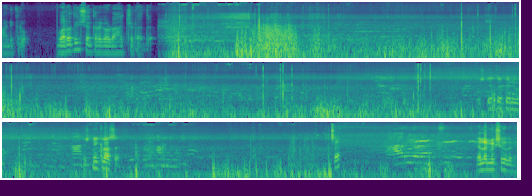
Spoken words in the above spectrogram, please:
ಮಾಡಿದ್ರು. ವರದಿ ಶಂಕರಗೌಡ ಹಚ್ಚಡದ್ ಎಷ್ಟೈತಪ್ಪ ನೀವು? ಎಷ್ಟನೇ ಕ್ಲಾಸ್. ಎಲ್ಲ ಮಿಕ್ಸ್ ಅದ್ರಿ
